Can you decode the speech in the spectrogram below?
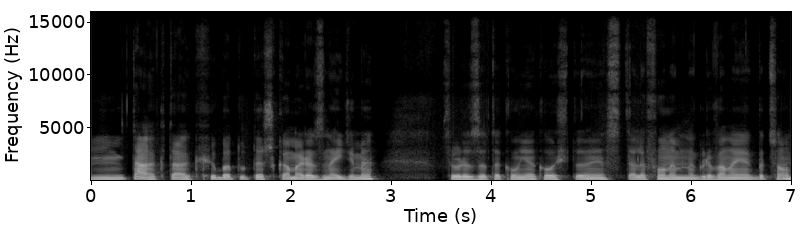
Mm, tak, tak, chyba tu też kamerę znajdziemy. Sorry za taką jakość, to jest telefonem nagrywane jakby co.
